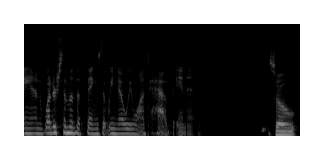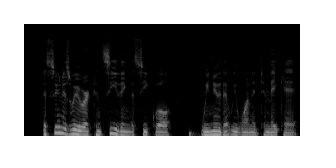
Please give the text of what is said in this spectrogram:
and what are some of the things that we know we want to have in it? So, as soon as we were conceiving the sequel, we knew that we wanted to make it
